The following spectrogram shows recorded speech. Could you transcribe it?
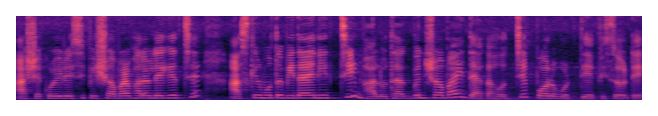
আশা করি রেসিপি সবার ভালো লেগেছে। আজকের মতো বিদায় নিচ্ছি। ভালো থাকবেন সবাই। দেখা হচ্ছে পরবর্তী এপিসোডে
